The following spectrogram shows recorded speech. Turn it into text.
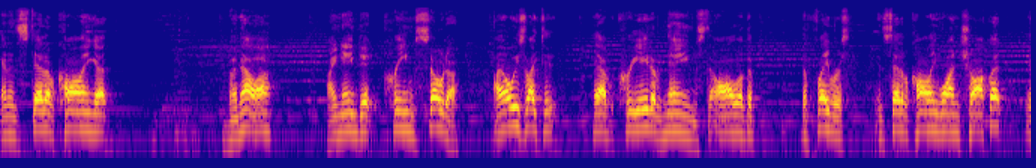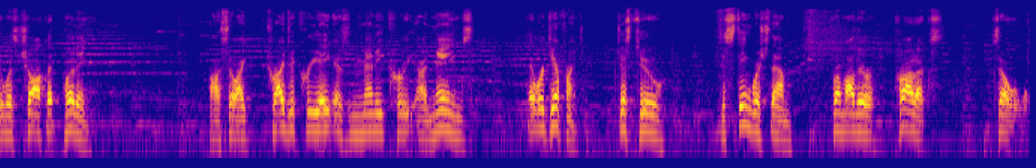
and instead of calling it vanilla, I named it cream soda. I always like to have creative names to all of the, the flavors. Instead of calling one chocolate, it was chocolate pudding. Uh, so I tried to create as many cre- uh, names that were different just to distinguish them from other products. So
